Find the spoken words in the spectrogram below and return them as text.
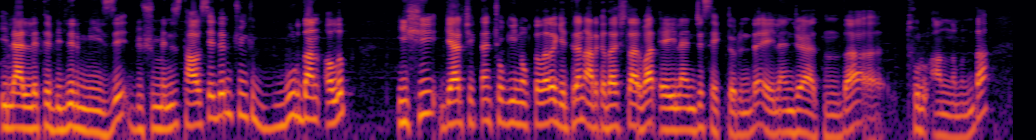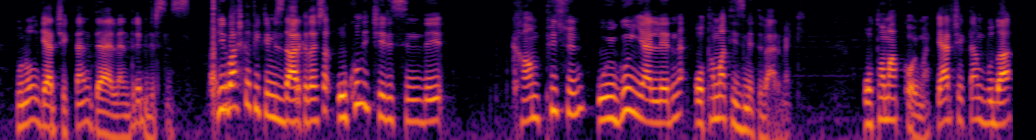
ilerletebilir miyiz'i düşünmenizi tavsiye ederim. Çünkü buradan alıp işi gerçekten çok iyi noktalara getiren arkadaşlar var. Eğlence sektöründe, eğlence hayatında, tur anlamında bunu gerçekten değerlendirebilirsiniz. Bir başka fikrimiz de arkadaşlar okul içerisinde kampüsün uygun yerlerine otomat hizmeti vermek. Otomat koymak. Gerçekten bu da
